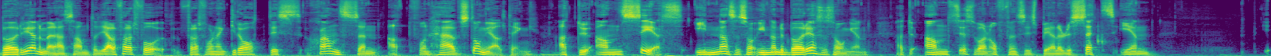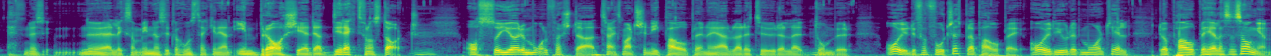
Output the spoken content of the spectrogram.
började med det här samtalet, i alla fall att få, för att få den här gratis chansen att få en hävstång i allting. Att du anses, innan, säsong, innan du börjar säsongen, att du anses vara en offensiv spelare, du sätts i en nu, nu är jag liksom inom situationstecken igen, i en bra kedja direkt från start. Och så gör du mål första träningsmatchen i powerplay, någon jävla retur eller tombur. Oj, du får fortsätta spela powerplay. Oj, du gjorde ett mål till. Du har powerplay hela säsongen.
